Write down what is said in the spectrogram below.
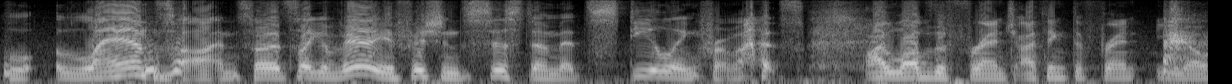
l- lands on so it's like a very efficient system at stealing from us I love the French. I think the French, you know,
